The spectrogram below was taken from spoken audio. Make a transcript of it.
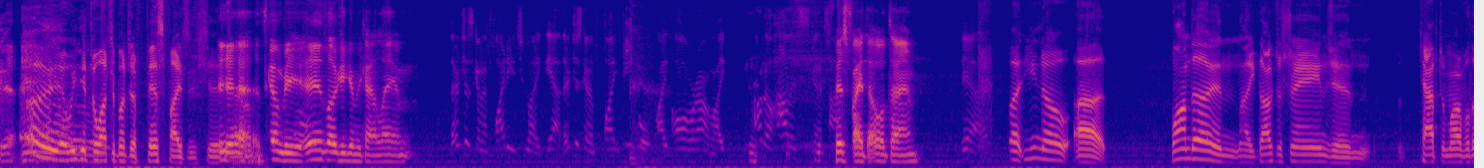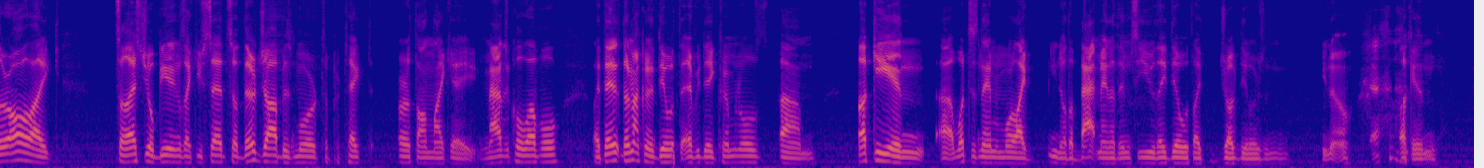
Yeah. Oh yeah, we get to watch a bunch of fist fights and shit. Yeah, so. it's gonna be it's low key gonna be kind of lame. They're just gonna fight each like yeah, they're just gonna fight people like all around. Like I don't know how this is gonna tie Fist fight the whole time. Yeah, But you know, uh, Wanda and like Doctor Strange and Captain Marvel, they're all like celestial beings, like you said. So their job is more to protect Earth on like a magical level. Like they they're not going to deal with the everyday criminals. Um, Bucky and uh, what's his name are more like you know the Batman of the MCU. They deal with like drug dealers and you know Yeah. fucking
